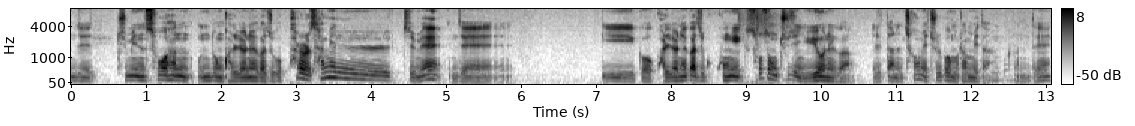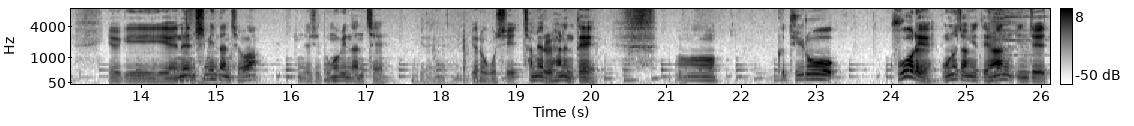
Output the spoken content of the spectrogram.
이제 주민 소환 운동 관련해 가지고 8월 3일쯤에 이제 이거 관련해 가지고 공익 소송 추진 위원회가 일단은 처음에 출범을 합니다. 그런데 여기에는 시민 단체와 김제시 농업인 단체 이제 여러 곳이 참여를 하는데 어, 그 뒤로 9월에 오너장에 대한 이제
